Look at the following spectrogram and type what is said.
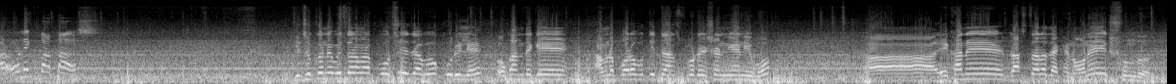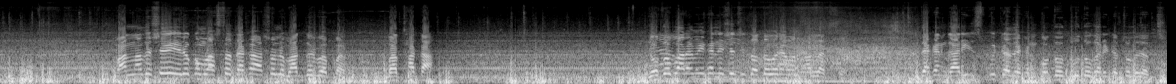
আর অনেক বাতাস। কিছুক্ষণের ভিতরে আমরা পৌঁছে যাব কুড়িলে। ওখান থেকে আমরা পরবর্তী ট্রান্সপোর্টেশন নিয়ে নিব। এখানে রাস্তাটা দেখেন, অনেক সুন্দর। বাংলাদেশে এরকম রাস্তা দেখা আসলে ভাগ্যের ব্যাপার বা থাকা। যতবার আমি এখানে এসেছি, ততবারই আমার ভালো লাগছে। দেখেন, গাড়ির স্পিডটা দেখেন, কত দ্রুত গাড়িটা চলে যাচ্ছে।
